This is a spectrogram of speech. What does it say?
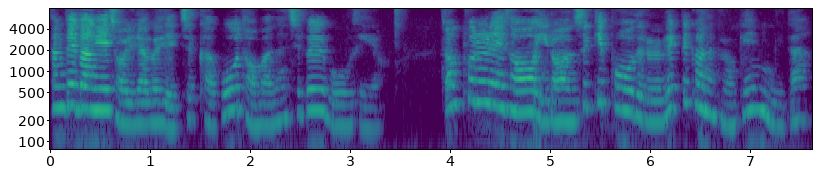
상대방의 전략을 예측하고 더 많은 칩을 모으세요. 점프를 해서 이런 스키퍼들을 획득하는 그런 게임입니다.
